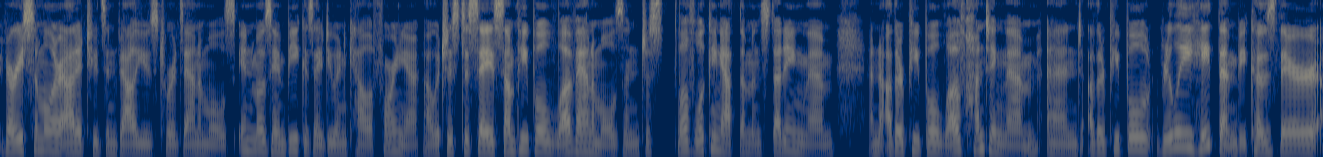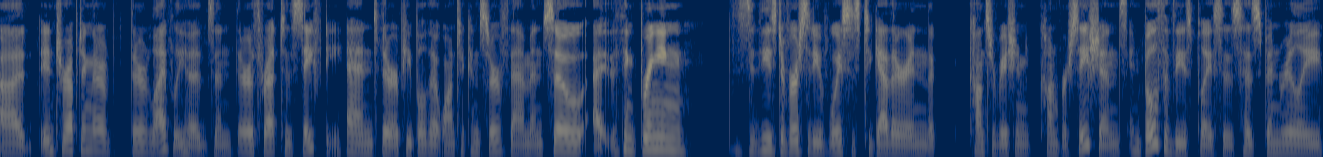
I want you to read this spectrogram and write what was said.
very similar attitudes and values towards animals in Mozambique as I do in California, uh, which is to say, some people love animals and just love looking at them and studying them, and other people love hunting them, and other people really hate them because they're uh, interrupting their, their livelihoods and they're a threat to safety. And there are people that want to conserve them. And so I think bringing these diversity of voices together in the conservation conversations in both of these places has been really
